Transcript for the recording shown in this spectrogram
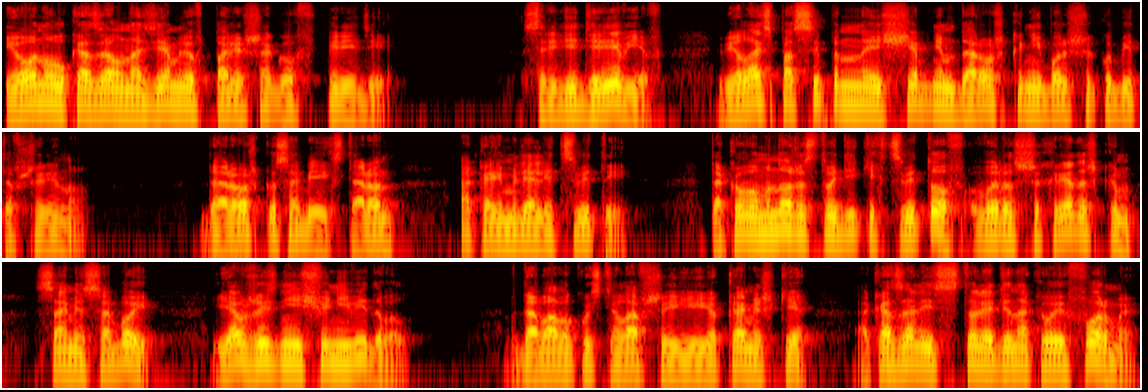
Иона указал на землю в паре шагов впереди. Среди деревьев велась посыпанная щебнем дорожка не больше кубита в ширину. Дорожку с обеих сторон окаймляли цветы. Такого множества диких цветов, выросших рядышком сами собой, я в жизни еще не видывал. Вдобавок устилавшие ее камешки оказались столь одинаковой формы,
